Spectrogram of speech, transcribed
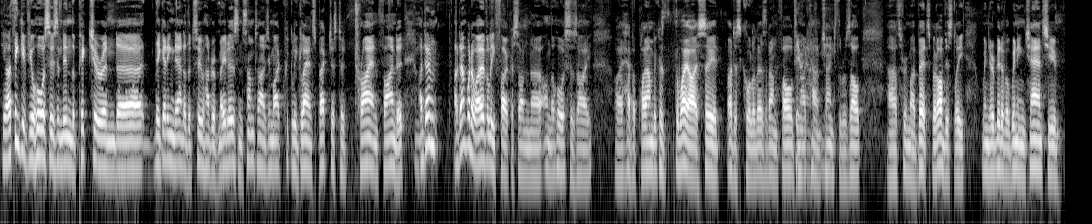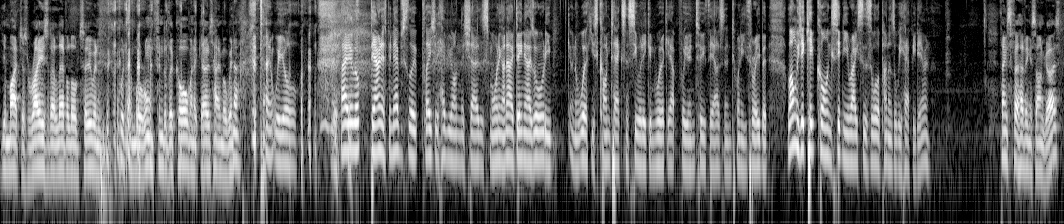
Yeah, I think if your horse isn't in the picture and uh, they're getting down to the 200 metres, and sometimes you might quickly glance back just to try and find it. I don't, I don't want to overly focus on uh, on the horses I, I have a play on because the way I see it, I just call it as it unfolds, and I can't change the result uh, through my bets. But obviously, when you're a bit of a winning chance, you you might just raise it a level or two and put some more oomph into the call when it goes home a winner. Don't we all? hey, look, Darren, it's been an absolute pleasure to have you on the show this morning. I know Dino's already going to work his contacts and see what he can work out for you in 2023. But as long as you keep calling Sydney races, all the punters will be happy, Darren. Thanks for having us on, guys.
